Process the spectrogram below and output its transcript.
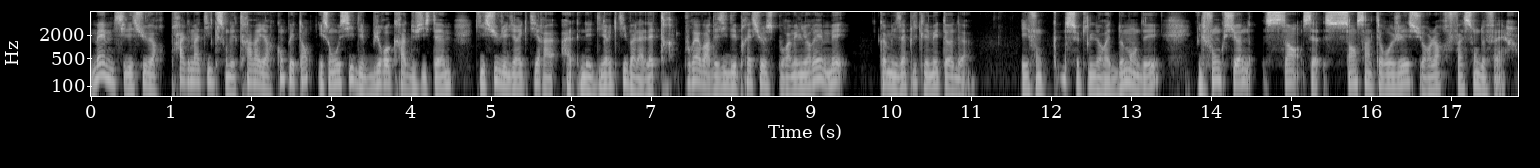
Même si les suiveurs pragmatiques sont des travailleurs compétents, ils sont aussi des bureaucrates du système qui suivent les directives à, la lettre. Ils pourraient avoir des idées précieuses pour améliorer, mais comme ils appliquent les méthodes et font ce qu'il leur est demandé, ils fonctionnent sans sans s'interroger sur leur façon de faire.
